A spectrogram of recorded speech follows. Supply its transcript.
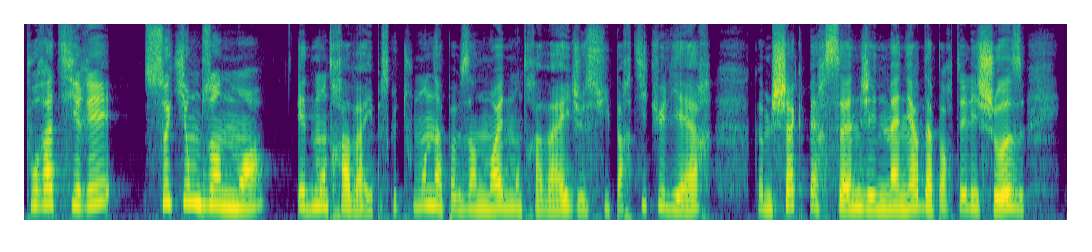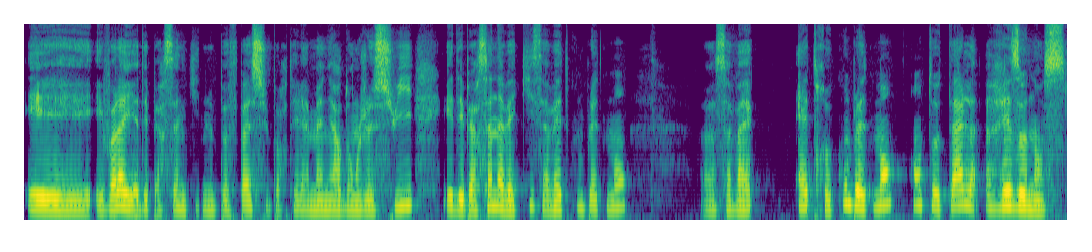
pour attirer ceux qui ont besoin de moi et de mon travail parce que tout le monde n'a pas besoin de moi et de mon travail. Je suis particulière. Comme chaque personne, j'ai une manière d'apporter les choses et, voilà, il y a des personnes qui ne peuvent pas supporter la manière dont je suis et des personnes avec qui ça va être complètement, euh, ça va être complètement en totale résonance.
